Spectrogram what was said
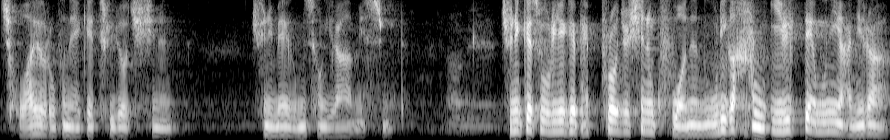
저와 여러분에게 들려주시는 주님의 음성이라 믿습니다. 주님께서 우리에게 베풀어 주시는 구원은 우리가 한 일 때문이 아니라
